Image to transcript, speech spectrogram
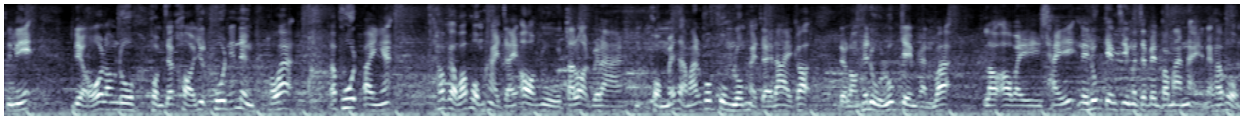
ทีนี้ เดี๋ยวลองดูผมจะขอหยุดพูดนิดหนึ่งเพราะว่าถ้าพูดไปเงี้ยเท่ากับว่าผมหายใจออกอยู่ตลอดเวลา ผมไม่สามารถควบคุมลมหายใจได้ก็เดี๋ยวลองให้ดูรูปเกมกันว่า เราเอาไปใช้ในรูปเกมจริงมันจะเป็นประมาณไหนนะครับผม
